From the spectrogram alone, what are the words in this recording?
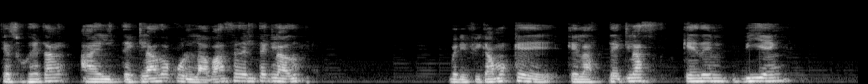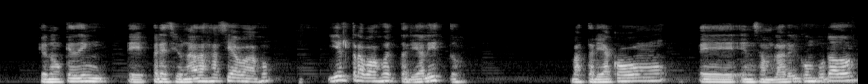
que sujetan al teclado con la base del teclado. Verificamos que, las teclas queden bien que no queden eh, presionadas hacia abajo y el trabajo estaría listo. Bastaría con ensamblar el computador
